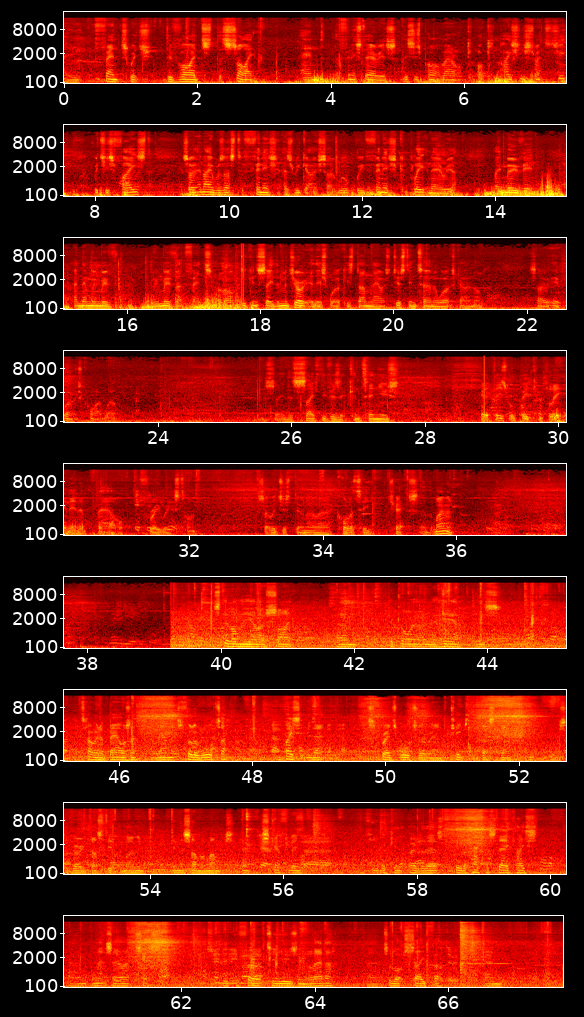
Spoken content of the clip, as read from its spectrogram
a fence which divides the site and the finished areas. This is part of our occupation strategy, which is phased. So it enables us to finish as we go. So we'll, we finish, complete an area, they move in, and then we move we move that fence along. You can see the majority of this work is done now. It's just internal works going on. So it works quite well. See the safety visit continues. These will be completing in about three weeks time. So we're just doing our uh, quality checks at the moment. Still on the yellow site. Um, the guy over here is towing a bowser around that's full of water. And basically that spreads water around, keeps the dust down. Obviously very dusty at the moment in the summer months. Scaffolding, if you're looking over there, it's called a Haki staircase um, and that's our access we prefer it to using a ladder. Uh, it's a lot safer and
